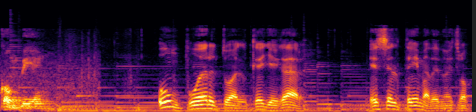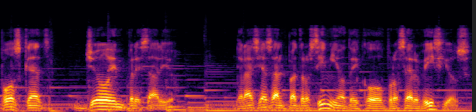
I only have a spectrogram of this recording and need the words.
con bien. Un puerto al que llegar es el tema de nuestro podcast Yo Empresario. Gracias al patrocinio de Coopro Servicios,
